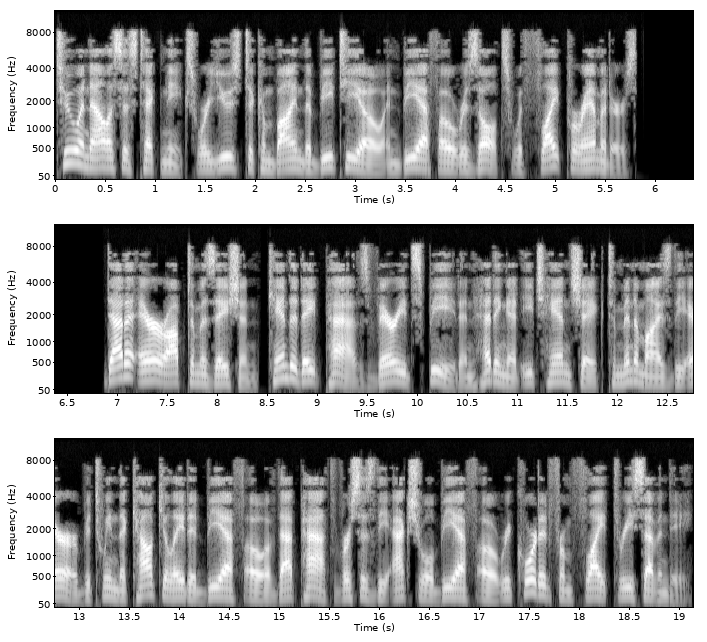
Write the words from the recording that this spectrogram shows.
Two analysis techniques were used to combine the BTO and BFO results with flight parameters, Data error optimization – Candidate paths varied speed and heading at each handshake to minimize the error between the calculated BFO of that path versus the actual BFO recorded from Flight 370.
